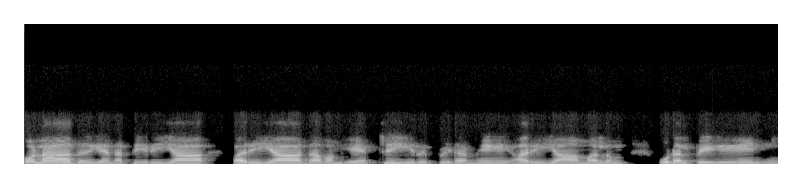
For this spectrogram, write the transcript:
கொலாது என திரியா பரியாதவம் ஏற்றி இருப்பிடமே அறியாமலும் உடல் பேணி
